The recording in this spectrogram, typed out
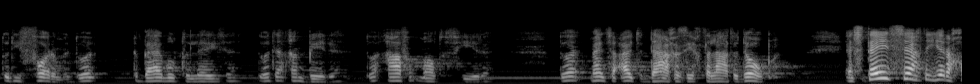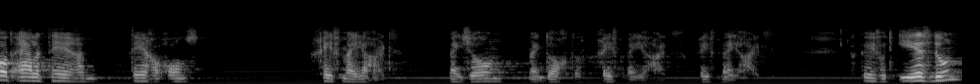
door die vormen, door de Bijbel te lezen, door te aanbidden, door avondmaal te vieren, door mensen uit de dagen zich te laten dopen. En steeds zegt de Heere God eigenlijk tegen, tegen ons, geef mij je hart. Mijn zoon, mijn dochter, geef mij je hart. Geef mij je hart. Dat kun je voor het eerst doen.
